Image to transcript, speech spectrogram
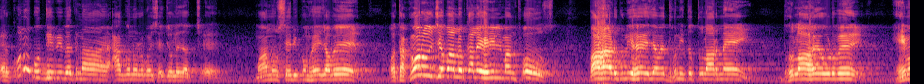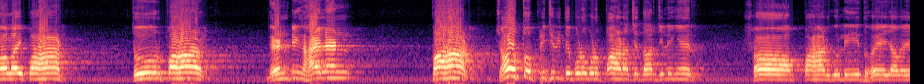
এর কোনো বুদ্ধি বিবেক নাই, আগুনের বয়সে জ্বলে যাচ্ছে। মানুষ এরকম হয়ে যাবে। অথা উলছে বালো কালে হেরিল মানফোস। পাহাড়গুলি হয়ে যাবে ধ্বনিত তোলার নেই। ধুলা হয়ে উঠবে। হিমালয় পাহাড়, তুর পাহাড় গ্যান্টিং হাইল্যান্ড পাহাড়, যত পৃথিবীতে বড় বড় পাহাড় আছে দার্জিলিংয়ের, সব পাহাড়গুলি ধয়ে যাবে।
